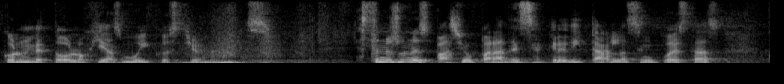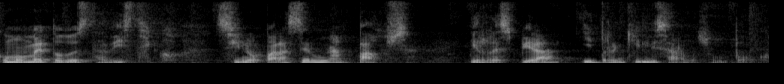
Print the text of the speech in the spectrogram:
con metodologías muy cuestionables. Este no es un espacio para desacreditar las encuestas como método estadístico, sino para hacer una pausa y respirar y tranquilizarnos un poco.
